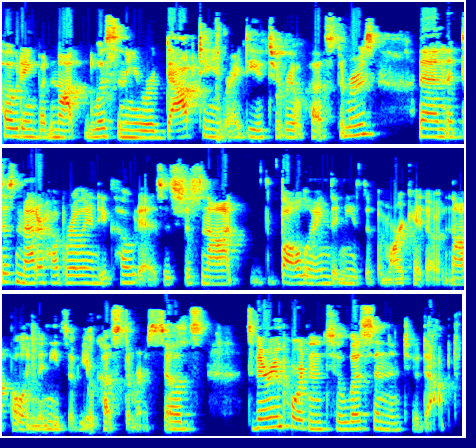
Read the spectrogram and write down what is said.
coding but not listening or adapting your idea to real customers, then it doesn't matter how brilliant your code is. It's just not following the needs of the market or not following the needs of your customers. So it's it's very important to listen and to adapt.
